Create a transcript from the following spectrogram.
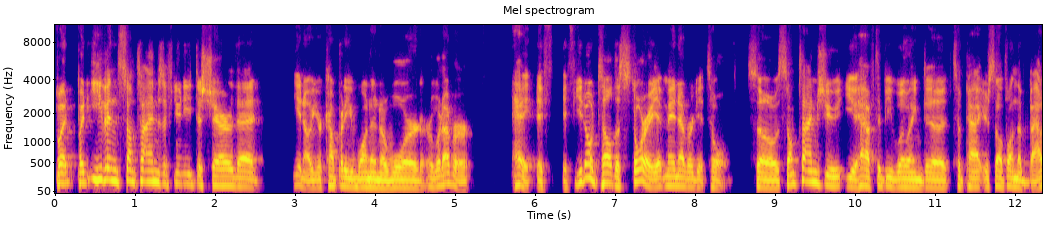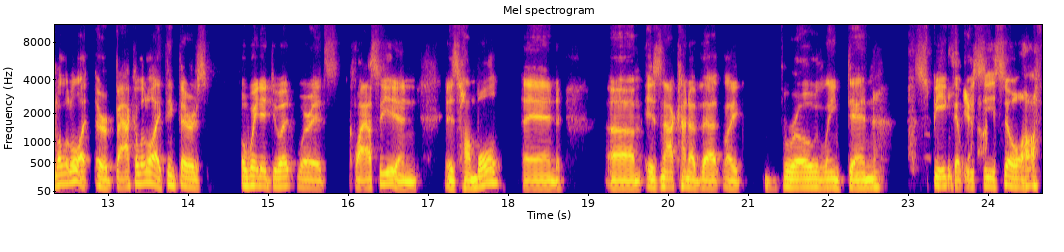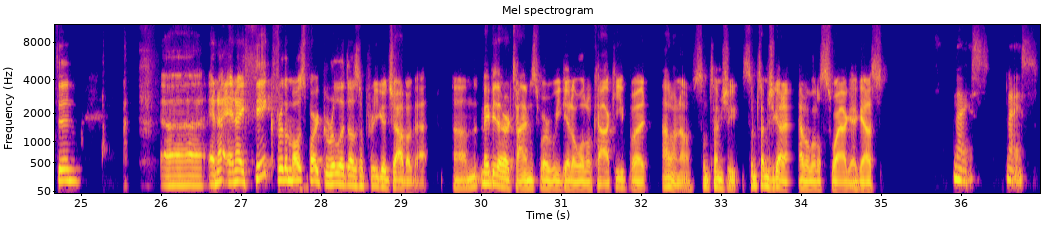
but, but even sometimes if you need to share that, you know, your company won an award or whatever, hey, if if you don't tell the story, it may never get told. So sometimes you you have to be willing to to pat yourself on the back a little or back a little. I think there's a way to do it where it's classy and is humble and um, is not kind of that like bro LinkedIn speak that yeah. we see so often. Uh, and and I think for the most part, Gorilla does a pretty good job of that. Um, maybe there are times where we get a little cocky, but I don't know. Sometimes you sometimes you got to have a little swag, I guess. Nice. Nice.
